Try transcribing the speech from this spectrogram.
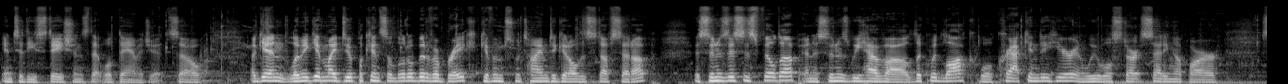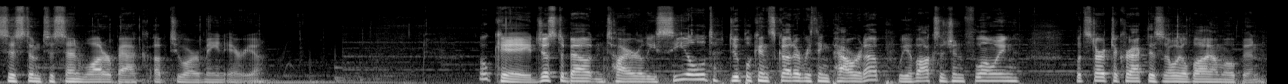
into these stations that will damage it. So again, let me give my duplicants a little bit of a break, give them some time to get all this stuff set up. As soon as this is filled up and as soon as we have a liquid lock, we'll crack into here and we will start setting up our system to send water back up to our main area. Okay, just about entirely sealed. Duplicants got everything powered up. We have oxygen flowing. Let's start to crack this oil biome open.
